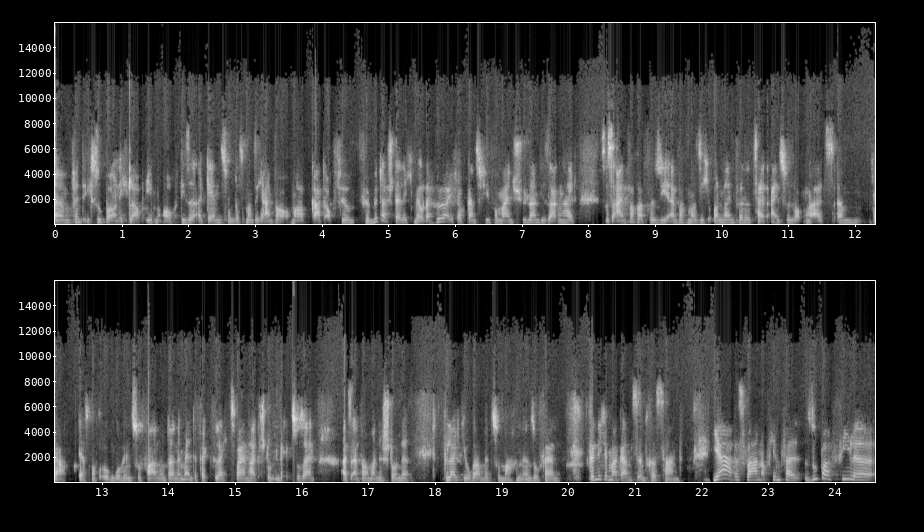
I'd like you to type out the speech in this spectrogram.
ähm, finde ich super. Und ich glaube eben auch diese Ergänzung, dass man sich einfach auch mal, gerade auch für, für Mütter stelle ich mir oder höre ich auch ganz viel von meinen Schülern, die sagen halt, es ist einfacher für sie, einfach mal sich online für eine Zeit einzulocken, als ähm, ja, erst noch irgendwo hinzufahren und dann im Endeffekt vielleicht zweieinhalb Stunden weg zu sein, als einfach mal eine Stunde vielleicht Yoga mitzumachen. Insofern finde ich immer ganz interessant. Ja, das waren auf jeden Fall super viele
